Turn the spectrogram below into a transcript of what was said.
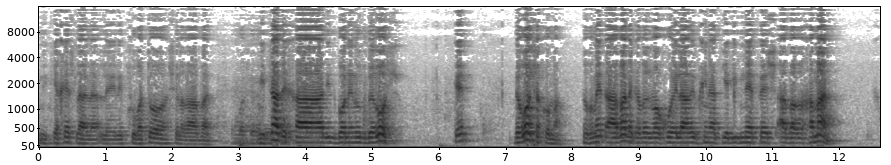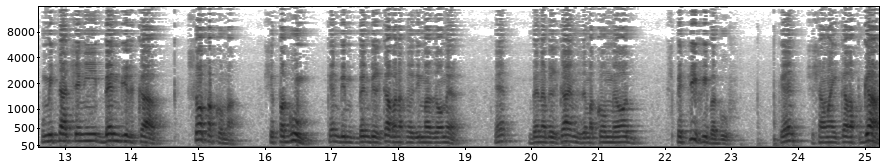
נתייחס לצורתו של ראב"ד. מצד אחד התבוננות בראש, כן? בראש הקומה. זאת אומרת, אהבת הקדוש ברוך הוא אליו מבחינת ידיד נפש, אב הרחמן. ומצד שני, בין ברכיו, סוף הקומה, שפגום, כן? בין ברכיו אנחנו יודעים מה זה אומר, כן? בין הברכיים זה מקום מאוד ספציפי בגוף, כן? ששם עיקר הפגם,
